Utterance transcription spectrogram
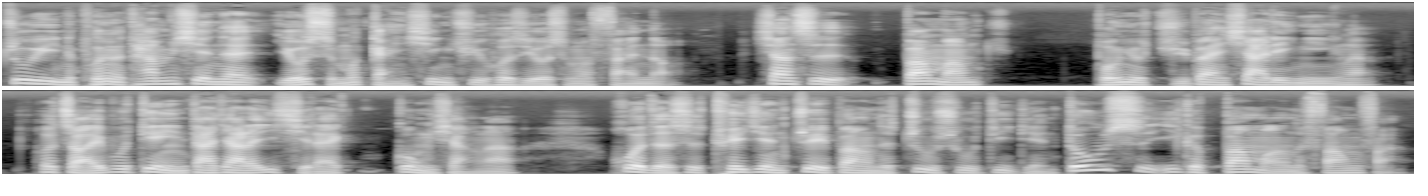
注意你朋友他们现在有什么感兴趣，或者有什么烦恼。像是帮忙朋友举办夏令营啦，或找一部电影大家来一起来共享啦，或者是推荐最棒的住宿地点，都是一个帮忙的方法。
